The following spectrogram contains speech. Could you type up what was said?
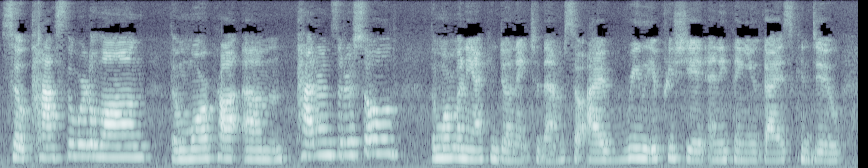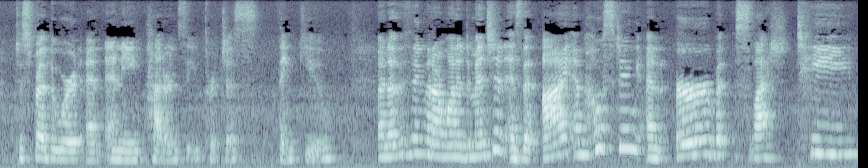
So pass the word along. The more um, patterns that are sold, the more money I can donate to them. So I really appreciate anything you guys can do to spread the word and any patterns that you purchase. Thank you. Another thing that I wanted to mention is that I am hosting an herb slash tea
